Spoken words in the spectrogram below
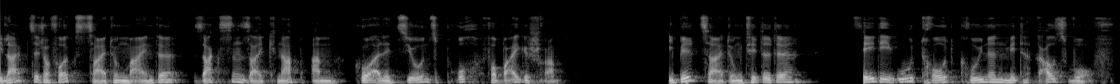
Die Leipziger Volkszeitung meinte, Sachsen sei knapp am Koalitionsbruch vorbeigeschrammt. Die Bildzeitung titelte CDU droht Grünen mit Rauswurf.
